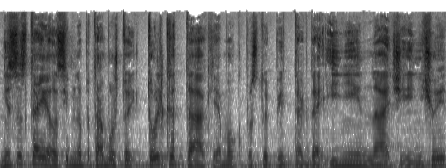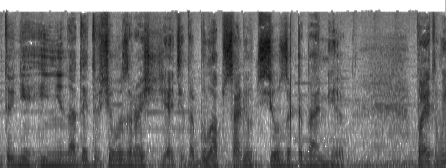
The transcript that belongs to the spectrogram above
не состоялось именно потому, что только так я мог поступить тогда, и не иначе, и ничего это не, и не надо это все возвращать. Это было абсолютно все закономерно. Поэтому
